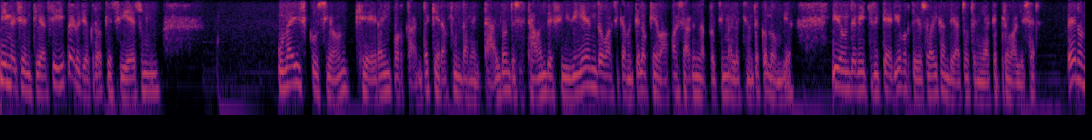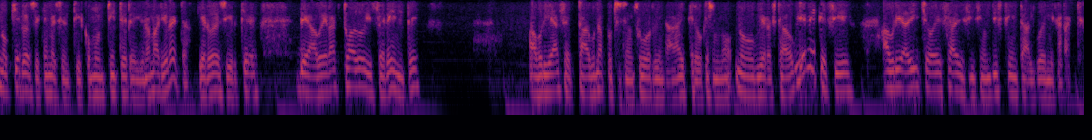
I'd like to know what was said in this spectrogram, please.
ni me sentí así, pero yo creo que sí es un, una discusión que era importante, que era fundamental, donde se estaban decidiendo básicamente lo que va a pasar en la próxima elección de Colombia y donde mi criterio, porque yo soy el candidato, tenía que prevalecer. Pero no quiero decir que me sentí como un títere y una marioneta. Quiero decir que de haber actuado diferente, habría aceptado una posición subordinada y creo que eso no, no hubiera estado bien y que sí habría dicho esa decisión distinta a algo de mi carácter.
